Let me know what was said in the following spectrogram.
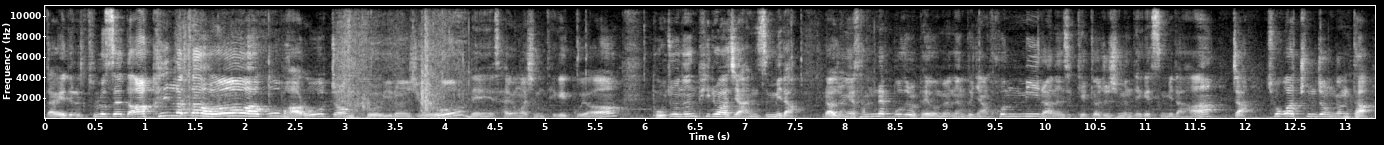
딱 애들을 둘러싸였다 아 큰일 났다 어 하고 바로 점프 이런 식으로 네 사용하시면 되겠고요. 보조는 필요하지 않습니다. 나중에 3렙 보조를 배우면은 그냥 혼미라는 스킬 껴주시면 되겠습니다. 자 초과 충전 강타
